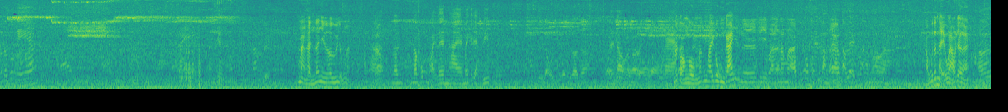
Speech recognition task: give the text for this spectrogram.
nó đâu có nghe. Cái màn hình nó như hư Dũng nè Đó. nó nó cũng phải lên hai mấy cái đèn vip lên đâu nè nó còn nguồn nó cũng phải gung cái chứ. Không có một cái bằng phím. Nào lên nó là không có tín hiệu nào hết trơn à ừ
